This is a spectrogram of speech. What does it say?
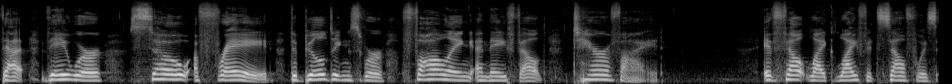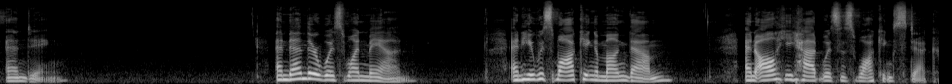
That they were so afraid. The buildings were falling and they felt terrified. It felt like life itself was ending. And then there was one man, and he was walking among them, and all he had was his walking stick.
